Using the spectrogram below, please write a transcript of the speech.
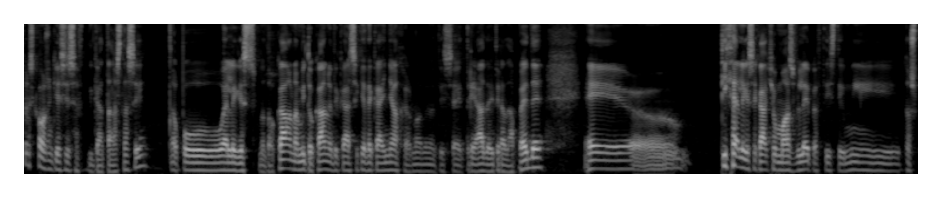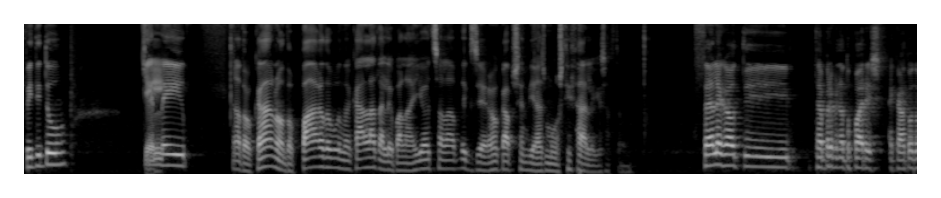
βρισκόσουν και εσύ σε αυτή την κατάσταση. Όπου έλεγες να το κάνω, να μην το κάνω, ειδικά είσαι και 19 χρονών, δεν ότι είσαι 30 ή 35. Ε, τι θα έλεγες σε κάποιον που μας βλέπει αυτή τη στιγμή το σπίτι του, και λέει να το κάνω, να το πάρω, το είναι καλά τα λέει ο Παναγιώτης, αλλά δεν ξέρω, έχω κάποιους ενδιασμούς. Τι θα έλεγες αυτό. Θα έλεγα ότι θα πρέπει να το πάρεις 100%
